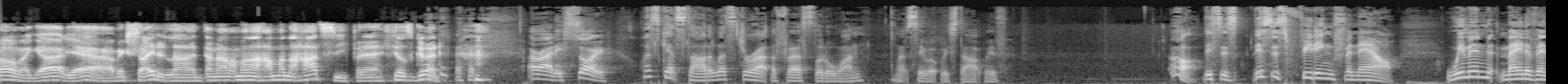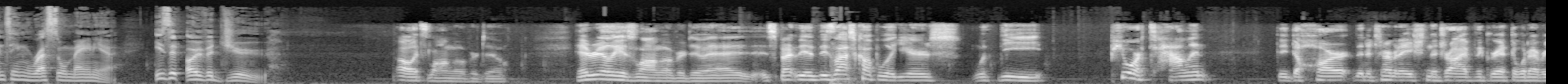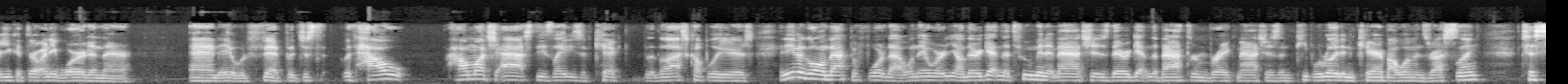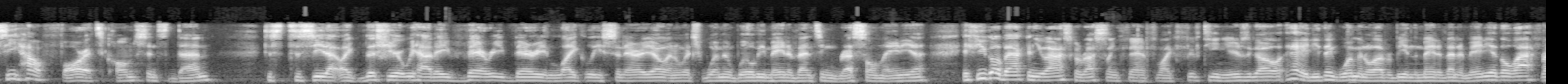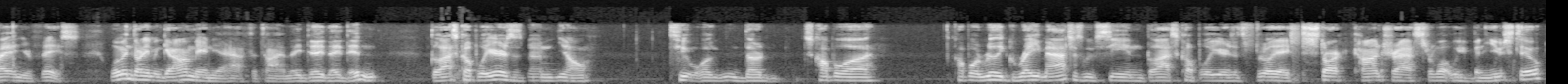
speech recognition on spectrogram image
Oh my god, yeah, I'm excited. Uh, I'm, I'm, on, I'm on the hot seat, but it feels good. Alrighty, so let's get started. Let's draw out the first little one. Let's see what we start with. Oh, this is this is fitting for now. Women main eventing WrestleMania. Is it overdue? Oh, it's long overdue. It really is long overdue. Uh, especially these last couple of years with the pure talent, the the heart, the determination, the drive, the grit, the whatever. You could throw any word in there, and it would fit. But just with how how much ass these ladies have kicked the, the, last couple of years, and even going back before that, when they were, you know, they were getting the two minute matches, they were getting the bathroom break matches, and people really didn't care about women's wrestling. To see how far it's come since then, to, to see that like this year we have a very very likely scenario in which women will be main eventing WrestleMania. If you go back and you ask a wrestling fan from like 15 years ago, hey, do you think women will ever be in the main event of Mania? They'll laugh right in your face. Women don't even get on Mania half the time. They did. They didn't. The last couple of years has been, you know, two. Well, there's a couple of couple of really great matches we've seen the last couple of years. It's really a stark contrast from what we've been used to.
